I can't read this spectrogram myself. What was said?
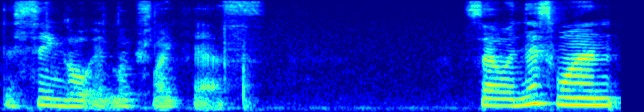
the single, it looks like this. So in this one,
